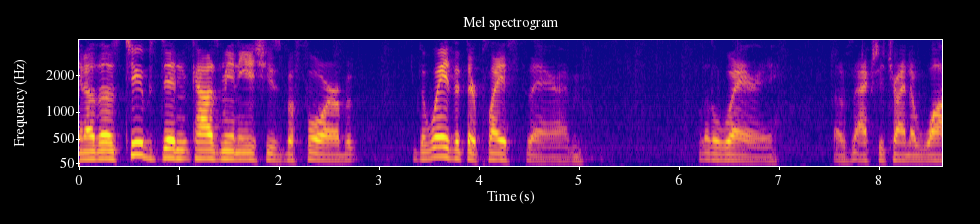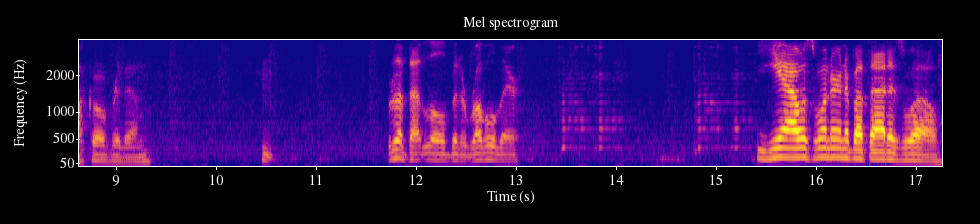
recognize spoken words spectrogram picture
You know, those tubes didn't cause me any issues before, but the way that they're placed there, I'm a little wary of actually trying to walk over them. What about that little bit of rubble there? Yeah, I was wondering about that as well.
